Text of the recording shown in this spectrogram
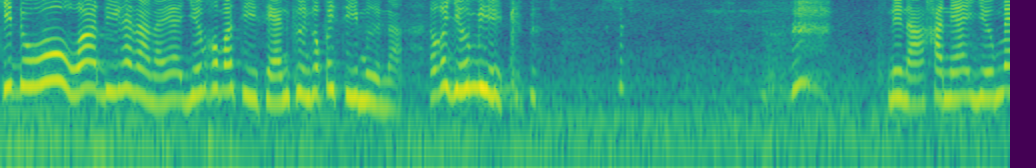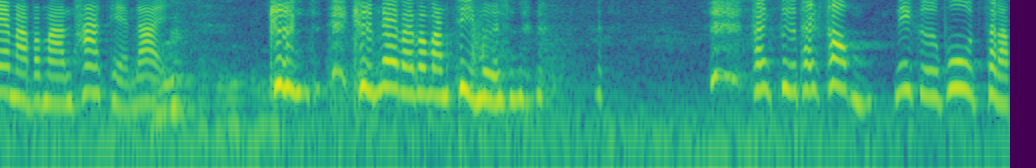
คิดดูว่าดีขนาดไหนอะยืมเขามาสี่แสนคืนเขาไปสี่หมื่นอะ แล้วก็ยืมอีก นี่นะคันเนี้ยยืมแม่มาประมาณห้าแสนได้ คืนคืนแม่ไปประมาณสี่หมื่นทั้งซื้อทั้งซ่อม นี่คือผู้สนับ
